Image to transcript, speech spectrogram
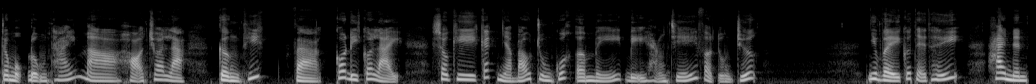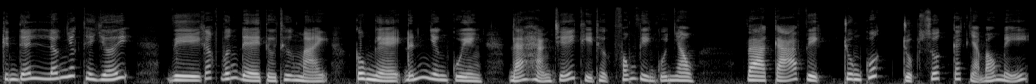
trong một động thái mà họ cho là cần thiết và có đi có lại sau khi các nhà báo Trung Quốc ở Mỹ bị hạn chế vào tuần trước. Như vậy có thể thấy, hai nền kinh tế lớn nhất thế giới vì các vấn đề từ thương mại, công nghệ đến nhân quyền đã hạn chế thị thực phóng viên của nhau và cả việc Trung Quốc trục xuất các nhà báo Mỹ.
